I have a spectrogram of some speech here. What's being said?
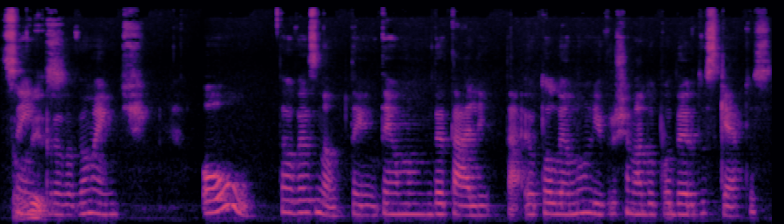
Sim, Talvez. provavelmente. Ou, talvez não. Tem, tem um detalhe, tá? Eu tô lendo um livro chamado O Poder dos Quietos,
